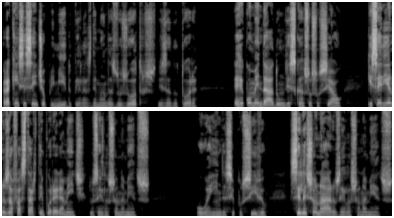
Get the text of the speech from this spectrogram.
Para quem se sente oprimido pelas demandas dos outros, diz a doutora, é recomendado um descanso social, que seria nos afastar temporariamente dos relacionamentos. Ou ainda, se possível, selecionar os relacionamentos,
